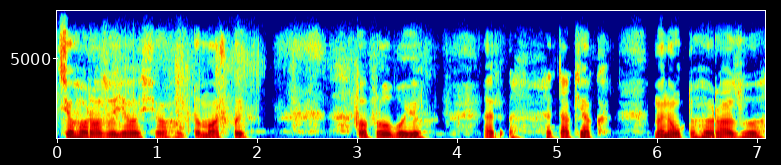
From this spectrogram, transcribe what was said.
цього разу я ось автомашкою попробую. Так як минулого разу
